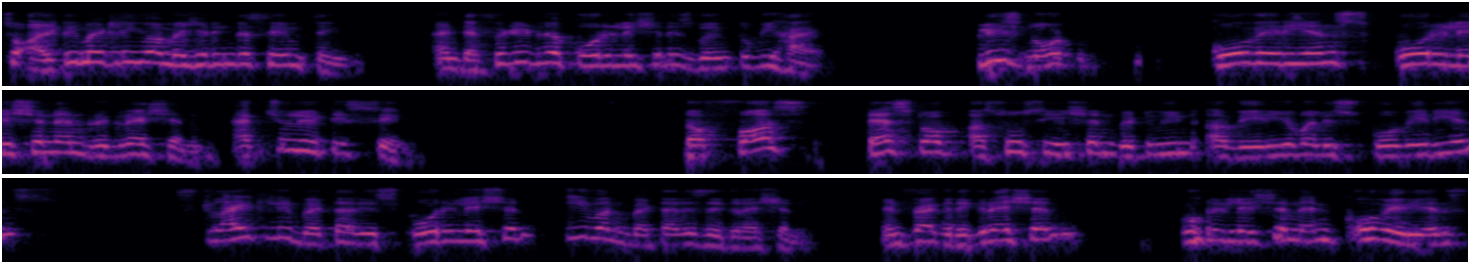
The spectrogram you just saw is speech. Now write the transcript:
So ultimately, you are measuring the same thing. And definitely the correlation is going to be high. Please note, covariance, correlation, and regression. Actually, it is same. The first test of association between a variable is covariance. Slightly better is correlation. Even better is regression. In fact, regression, correlation, and covariance,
